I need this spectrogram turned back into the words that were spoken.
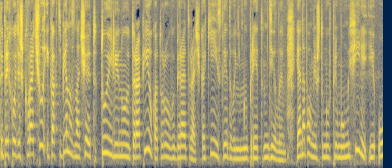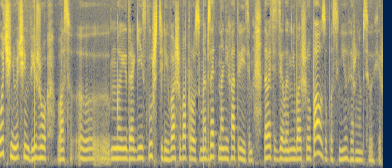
ты приходишь к врачу и как тебе назначают ту или иную терапию, которую выбирает врач. Какие исследования мы при этом делаем? Я напомню, что мы в прямом эфире и очень-очень вижу вас, э, мои дорогие слушатели, и ваши вопросы. Мы обязательно на них ответим. Давайте сделаем небольшую паузу, после нее вернемся в эфир.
